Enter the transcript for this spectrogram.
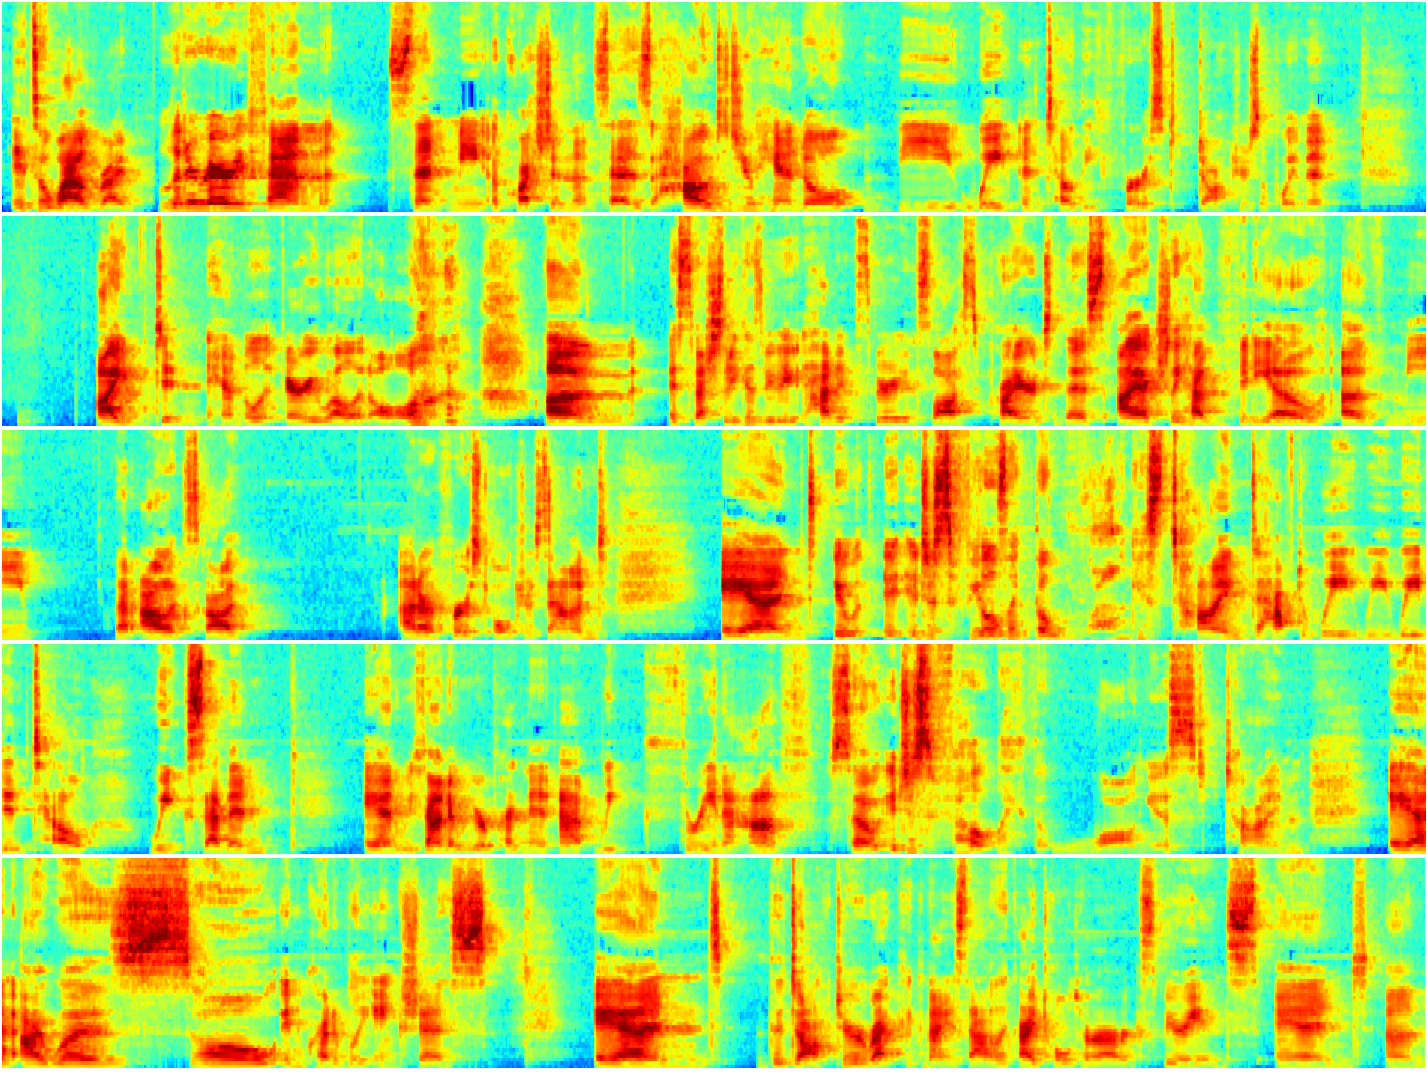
it's a wild ride. Literary Femme sent me a question that says, How did you handle the wait until the first doctor's appointment? I didn't handle it very well at all. um, especially because we had experienced loss prior to this. I actually have a video of me that Alex got at our first ultrasound. And it, it just feels like the longest time to have to wait. We waited till week seven and we found out we were pregnant at week three and a half. So it just felt like the longest time. And I was so incredibly anxious. And the doctor recognized that. Like I told her our experience, and um,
